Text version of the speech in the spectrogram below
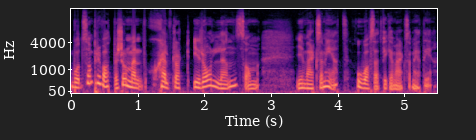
både som privatperson men självklart i rollen som i en verksamhet, oavsett vilken verksamhet det är.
